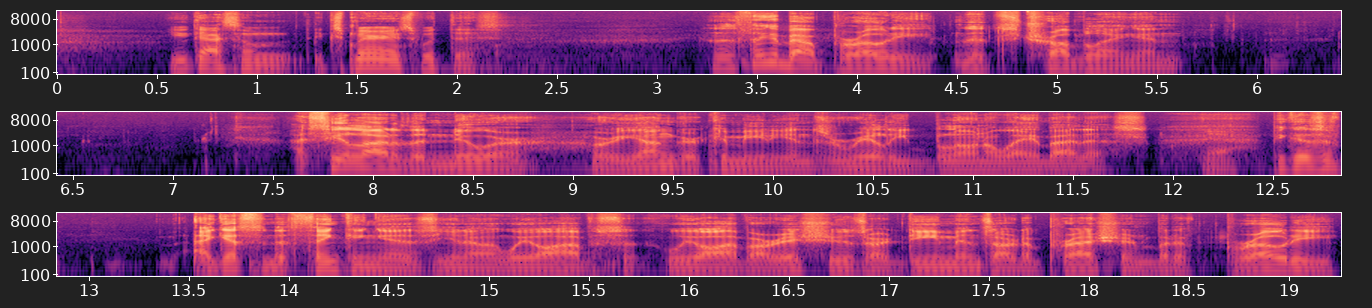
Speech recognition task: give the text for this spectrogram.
you got some experience with this. The thing about Brody that's troubling, and I see a lot of the newer or younger comedians really blown away by this. Yeah. Because if, I guess the thinking is, you know, we all have we all have our issues, our demons, our depression. But if Brody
